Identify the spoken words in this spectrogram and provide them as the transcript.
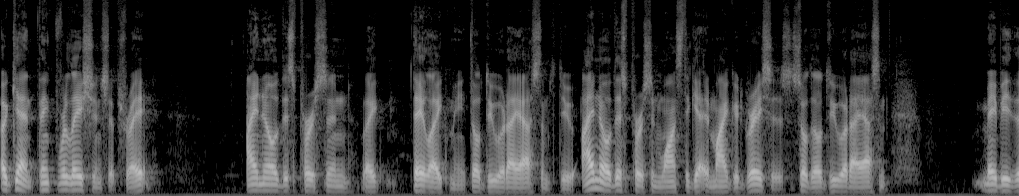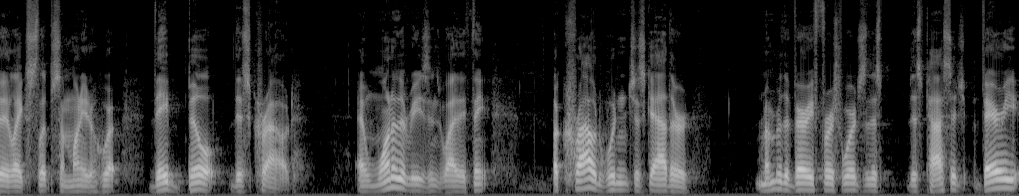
Again, think relationships, right? I know this person, like, they like me. They'll do what I ask them to do. I know this person wants to get in my good graces, so they'll do what I ask them. Maybe they like slip some money to whoever. They built this crowd. And one of the reasons why they think a crowd wouldn't just gather, remember the very first words of this, this passage? Very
